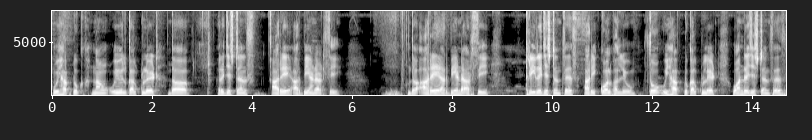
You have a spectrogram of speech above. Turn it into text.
we have to now we will calculate the resistance RA, RB and RC the RA, RB and RC three resistances are equal value. So we have to calculate one resistances.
